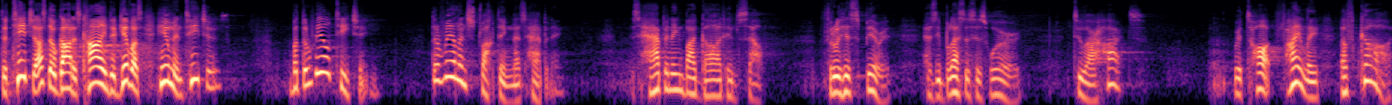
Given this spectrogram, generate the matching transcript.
to teach us, though God is kind to give us human teachers. But the real teaching, the real instructing that's happening, is happening by God Himself through His Spirit as He blesses His Word to our hearts. We're taught finally of God.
